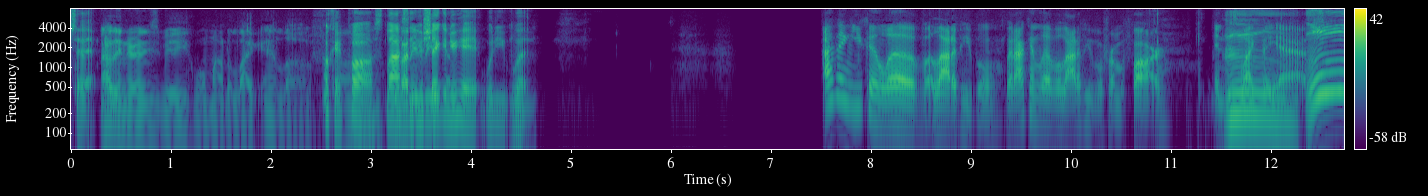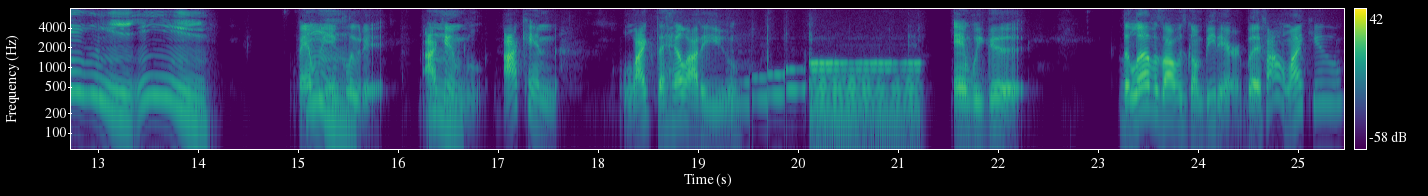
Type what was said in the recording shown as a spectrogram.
say that. I think there needs to be an equal amount of like and love. Okay, Um, pause. 'cause I Lastly, you're to be- shaking your head. What do you? What? Mhm. I think you can love a lot of people, but I can love a lot of people from afar and just like they ass, Mm, mm. family mm. included. I can I can like the hell out of you, and we good. The love is always gonna be there, but if I don't like you,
